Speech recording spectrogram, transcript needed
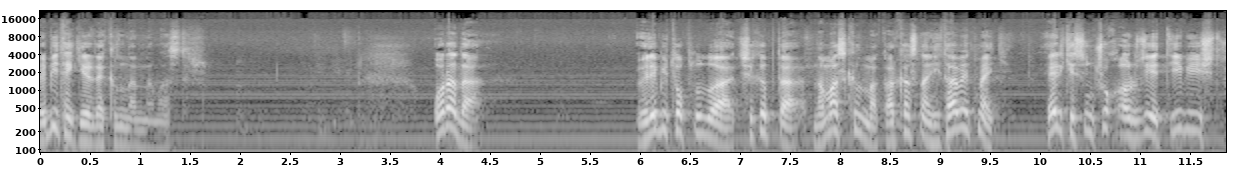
Ve bir tek yerde kılınan namazdır. Orada öyle bir topluluğa çıkıp da namaz kılmak, arkasından hitap etmek herkesin çok arzu ettiği bir iştir.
